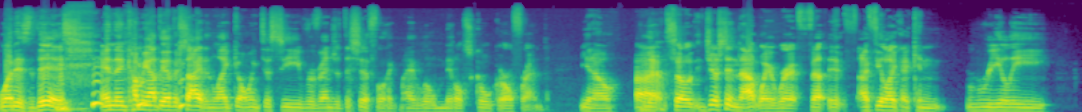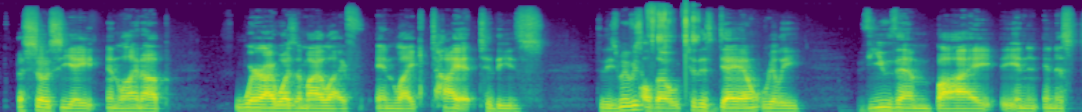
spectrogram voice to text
what is this? And then coming out the other side and like going to see revenge of the sith with like my little middle school girlfriend you know? Uh, Yeah. so just in that way where it felt it, i feel like i can really associate and line up where i was in my life and like tie it to these to these movies although to this day i don't really view them by in in this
